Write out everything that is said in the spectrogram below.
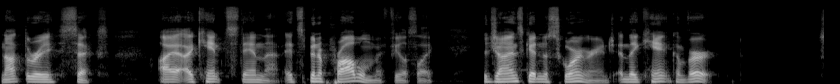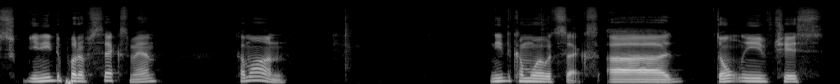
not three, six. I, I can't stand that. It's been a problem, it feels like. The Giants get into scoring range and they can't convert. You need to put up six, man. Come on. Need to come away with six. Uh don't leave Chase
